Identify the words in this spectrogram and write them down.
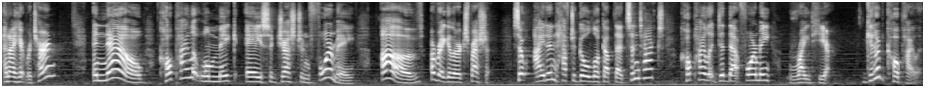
And I hit return, and now Copilot will make a suggestion for me of a regular expression. So I didn't have to go look up that syntax. Copilot did that for me right here. GitHub Copilot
